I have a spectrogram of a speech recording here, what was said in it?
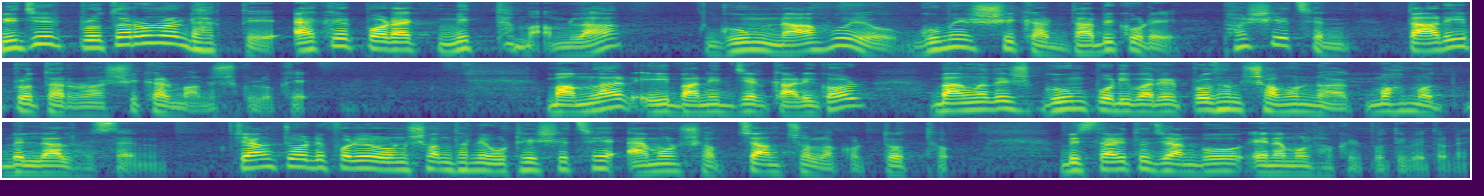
নিজের প্রতারণা ঢাকতে একের পর এক মিথ্যা মামলা গুম না হয়েও গুমের শিকার দাবি করে ফাঁসিয়েছেন তারই প্রতারণার শিকার মানুষগুলোকে। মামলার এই বাণিজ্যের কারিগর বাংলাদেশ গুম পরিবারের প্রধান সমন্বয়ক মোহাম্মদ বেল্লাল হোসেন। চ্যানেল টোয়েন্টি ফোরের অনুসন্ধানে উঠে এসেছে এমন সব চাঞ্চল্যকর তথ্য। বিস্তারিত জানব এনামুল হকের প্রতিবেদনে।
